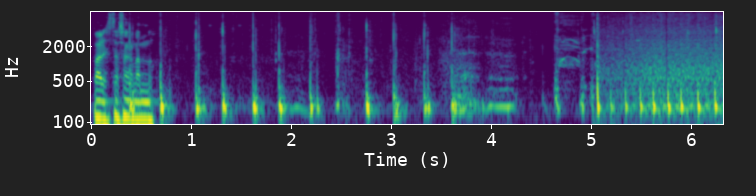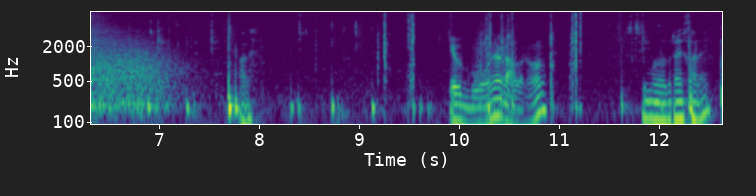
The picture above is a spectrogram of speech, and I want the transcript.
Vale, está sangrando. Vale. Qué buena, cabrón. Estoy en modo tryhard, eh.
